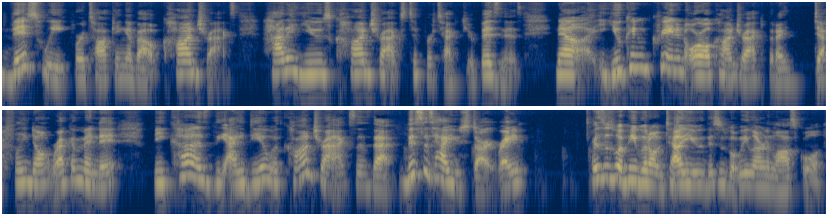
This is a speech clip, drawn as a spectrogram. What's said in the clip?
This week, we're talking about contracts, how to use contracts to protect your business. Now, you can create an oral contract, but I definitely don't recommend it because the idea with contracts is that this is how you start, right? This is what people don't tell you. This is what we learn in law school.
